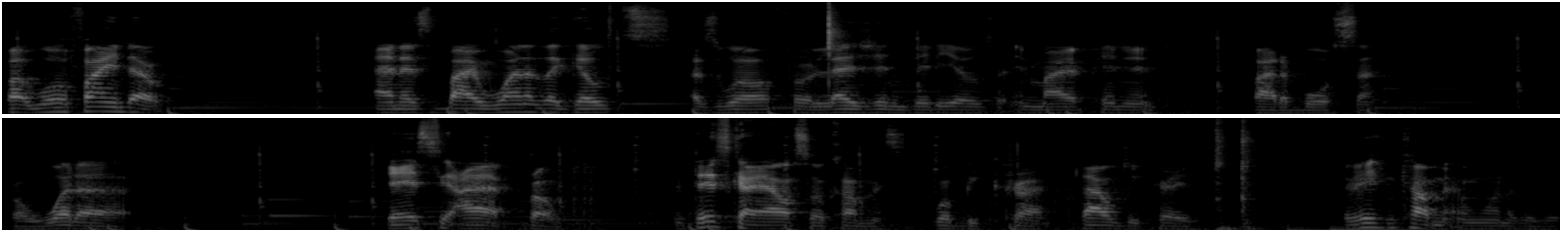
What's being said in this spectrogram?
but we'll find out. And it's by one of the goats as well for legend videos, in my opinion, by the Barbosa. Bro, what a this guy, bro. If this guy also comments, would be crap. That would be crazy. If he can comment on one of the videos.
